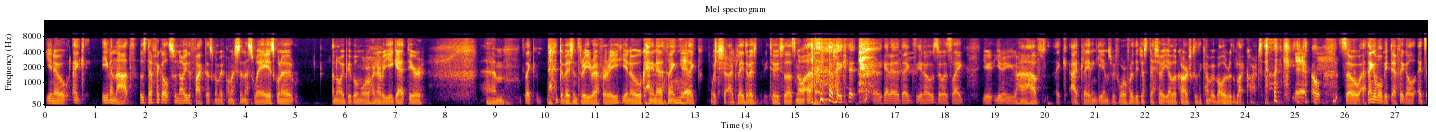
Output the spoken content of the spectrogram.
you know, like even that was difficult. So now the fact that it's going to be punished in this way is going to annoy people more whenever you get your um like division three referee you know kind of thing yeah. like which i play division three too so that's not like kind of digs you know? So it's like you you know you have like i played in games before where they just dish out yellow cards because they can't be bothered with the black cards. Like, yeah. you know? so i think it will be difficult. It's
